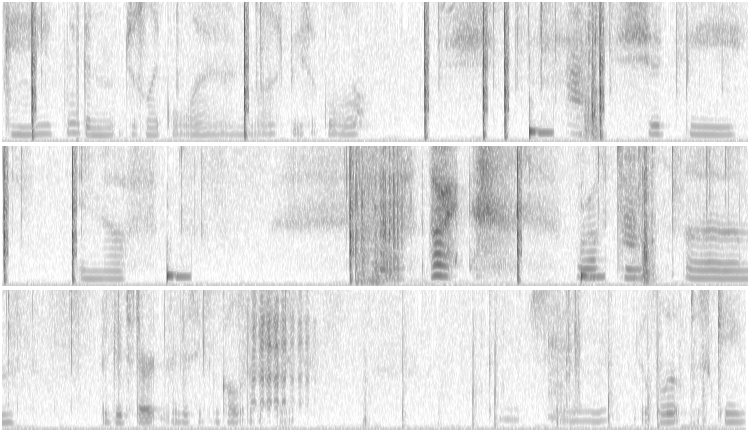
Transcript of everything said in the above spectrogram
P. just like one last piece of coal should be enough. Alright, we're off to um, a good start. I guess you can call it a good start. Okay, let's load up this cave.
